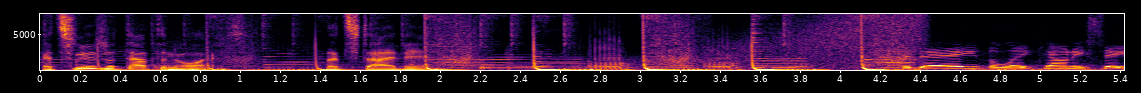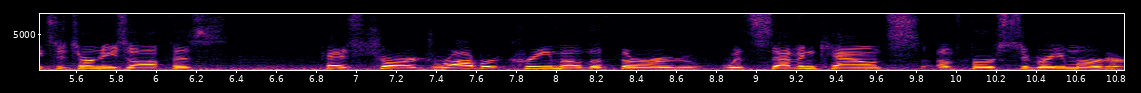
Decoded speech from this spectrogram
It's news without the noise. Let's dive in. Today, the Lake County State's Attorney's Office has charged Robert Crimo III with seven counts of first degree murder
